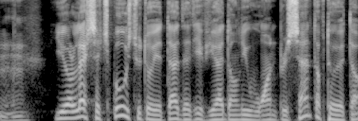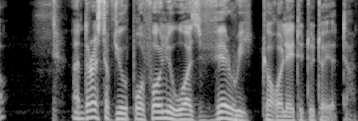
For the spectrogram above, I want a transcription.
mm-hmm. you're less exposed to Toyota than if you had only 1% of Toyota and the rest of your portfolio was very correlated to Toyota.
